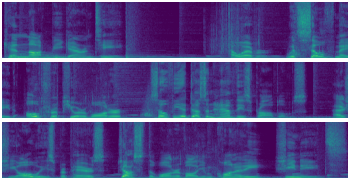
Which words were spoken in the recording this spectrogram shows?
cannot be guaranteed. However, with self-made ultra-pure water, Sophia doesn't have these problems, as she always prepares just the water volume quantity she needs.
